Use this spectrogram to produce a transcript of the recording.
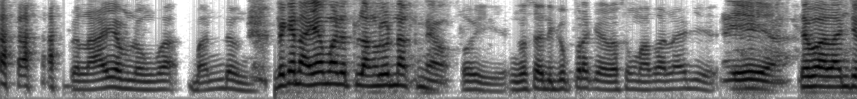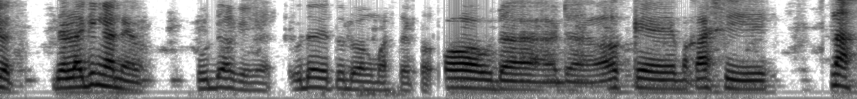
bukan ayam dong pak bandeng Tapi kan ayam ada tulang lunak, Nel. oh iya nggak usah digeprek ya langsung makan aja Iya. Coba lanjut. Ada lagi nggak, Nel? udah kayaknya udah itu doang Mas Teto Oh, udah, udah. Oke, makasih. Nah,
